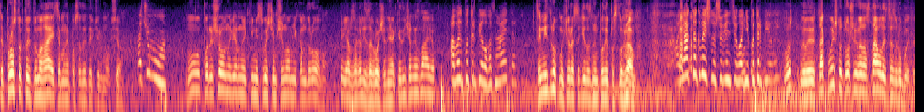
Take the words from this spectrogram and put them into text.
це просто хтось домагається мене посадити в тюрму. Все. А чому? Ну, перейшов, мабуть, якимось вищим чиновникам дорогу. Я взагалі за гроші ніякі нічого не знаю. А ви потерпілого знаєте? Це мій друг, ми вчора сиділи з ним пили по 100 грам. А як так вийшло, що він сьогодні потерпілий? Ну, е, так вийшло, тому що його заставили це зробити.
